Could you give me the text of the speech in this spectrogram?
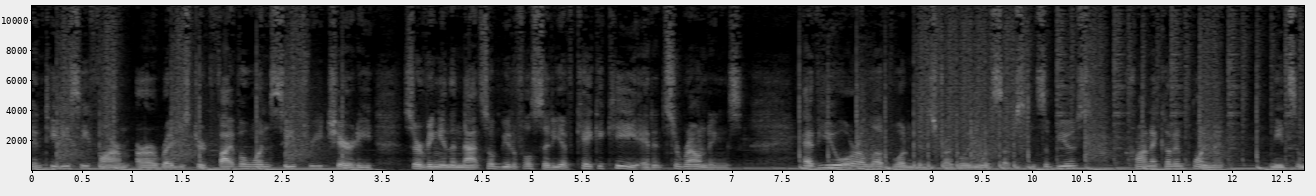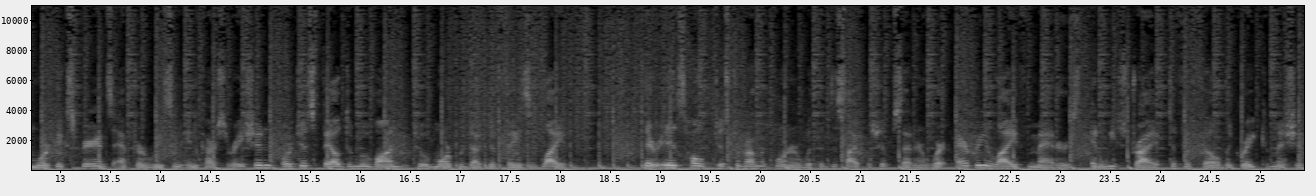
and TDC Farm, are a registered 501c3 charity serving in the not so beautiful city of Kankakee and its surroundings. Have you or a loved one been struggling with substance abuse, chronic unemployment, need some work experience after a recent incarceration, or just failed to move on to a more productive phase of life? There is hope just around the corner with the Discipleship Center, where every life matters and we strive to fulfill the Great Commission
